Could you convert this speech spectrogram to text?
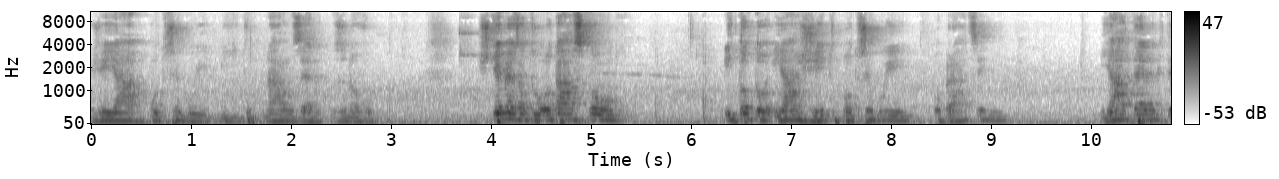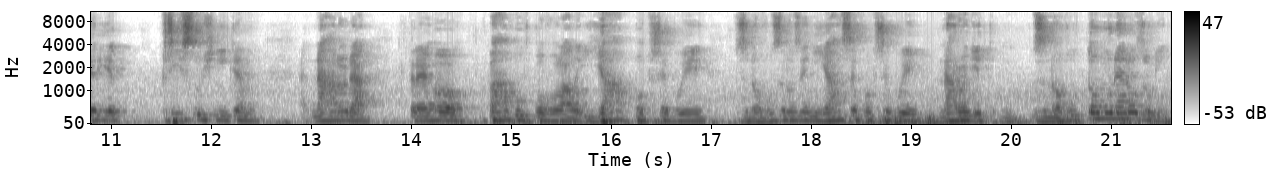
že já potřebuji být narozen znovu. Štěme za tu otázkou, i toto já žít potřebuji obrácení. Já ten, který je příslušníkem národa, kterého Pán Bůh povolal, já potřebuji znovu zrození, já se potřebuji narodit znovu, tomu nerozumím.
